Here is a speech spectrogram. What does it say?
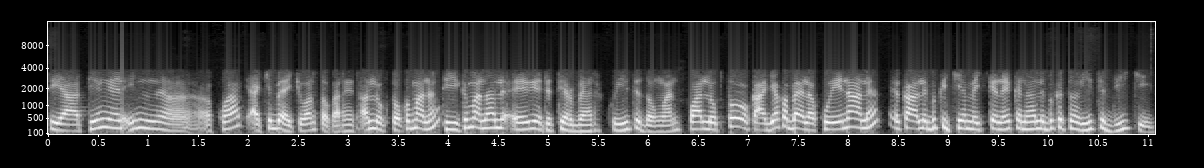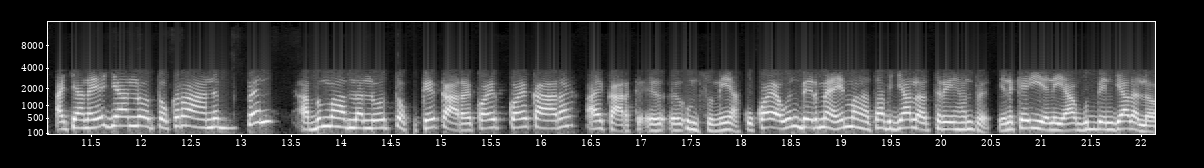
ti a tiŋ en in kwat aci bɛ cuɔl thok aret aluk thok man tii ki man ege ti tir bɛr ku yiti dhoŋ wan ku aluk thok aja ka bɛl akueen ale e ka lebi ki ciemec kene kene lebi ki tɔ yiti dhii ciic acan ye ja lo thok raan ben ab ma la lo to ke kare koy koy kare, ai kar kum e, e, sumia ku koy awun ber me ma ta bi jala 300 yene ke yene ya, gud ben jala lo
